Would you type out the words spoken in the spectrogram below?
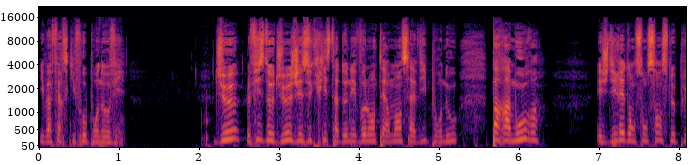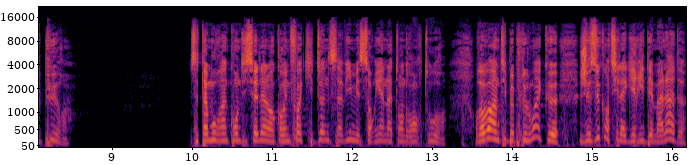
il va faire ce qu'il faut pour nos vies. Dieu, le Fils de Dieu, Jésus-Christ, a donné volontairement sa vie pour nous, par amour, et je dirais dans son sens le plus pur. Cet amour inconditionnel, encore une fois, qui donne sa vie mais sans rien attendre en retour. On va voir un petit peu plus loin que Jésus, quand il a guéri des malades,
